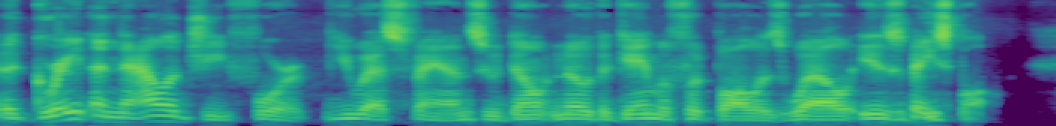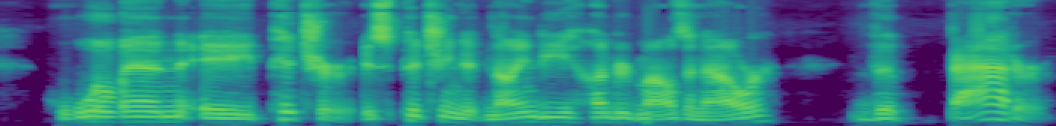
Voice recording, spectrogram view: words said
A great analogy for US fans who don't know the game of football as well is baseball. When a pitcher is pitching at 90, 100 miles an hour, the batter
